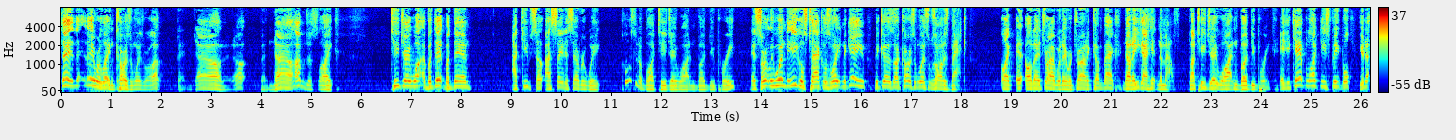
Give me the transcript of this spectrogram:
they they were letting Carson Wentz roll up and down and up and down. I'm just like TJ Watt, but then but then I keep so I say this every week. who's going to block T.J. Watt and Bud Dupree? And certainly wasn't the Eagles' tackles late in the game because uh, Carson Wentz was on his back, like eh, on that drive where they were trying to come back. No, no, he got hit in the mouth by T.J. Watt and Bud Dupree. And you can't block these people. You're not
